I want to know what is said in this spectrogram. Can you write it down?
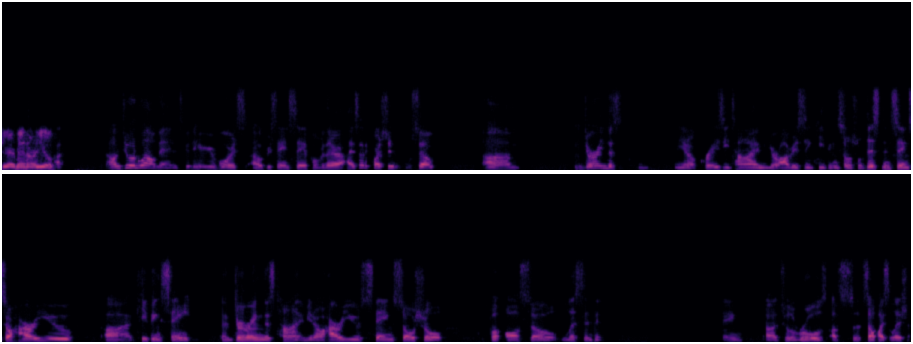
Jared, man, how are you? I, I'm doing well, man. It's good to hear your voice. I hope you're staying safe over there. I just had a question. So, um, during this, you know, crazy time, you're obviously keeping social distancing. So, how are you uh, keeping sane during this time? You know, how are you staying social, but also listening uh, to the rules of self isolation?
